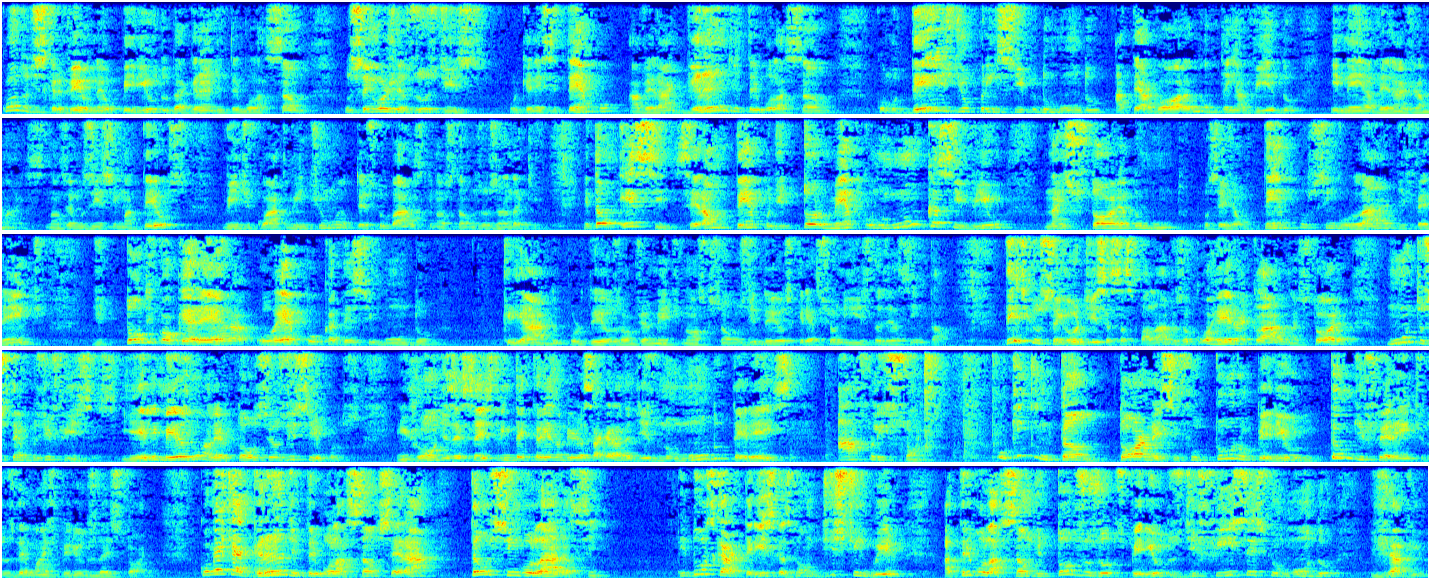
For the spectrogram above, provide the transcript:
Quando descreveu né, o período da grande tribulação, o Senhor Jesus disse: Porque nesse tempo haverá grande tribulação, como desde o princípio do mundo até agora não tem havido e nem haverá jamais. Nós vemos isso em Mateus 24, 21 é o texto básico que nós estamos usando aqui. Então, esse será um tempo de tormento como nunca se viu na história do mundo. Ou seja, é um tempo singular, diferente de toda e qualquer era ou época desse mundo criado por Deus, obviamente, nós que somos de Deus, criacionistas e assim tal. Desde que o Senhor disse essas palavras, ocorreram, é claro, na história, muitos tempos difíceis. E ele mesmo alertou os seus discípulos. Em João 16, 33, a Bíblia Sagrada diz: No mundo tereis aflições. O que, que então torna esse futuro período tão diferente dos demais períodos da história? Como é que a grande tribulação será tão singular assim? E duas características vão distinguir a tribulação de todos os outros períodos difíceis que o mundo já viu.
